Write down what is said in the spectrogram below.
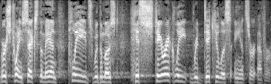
Verse 26, the man pleads with the most hysterically ridiculous answer ever.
